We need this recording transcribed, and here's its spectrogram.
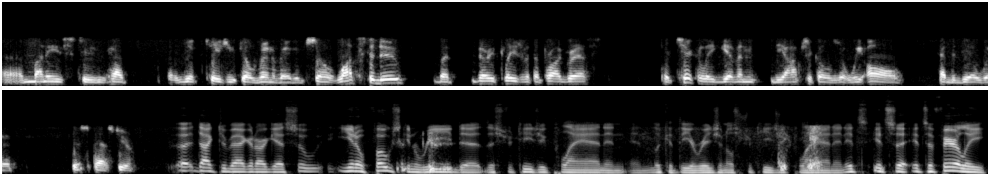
uh, monies to help uh, get Cajun Field renovated. So lots to do, but very pleased with the progress, particularly given the obstacles that we all had to deal with this past year. Uh, Dr. Maggard, our guest. So, you know, folks can read uh, the strategic plan and, and look at the original strategic plan, and it's it's a it's a fairly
